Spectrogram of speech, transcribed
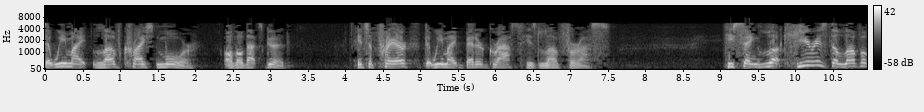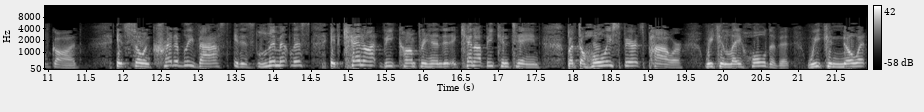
that we might love Christ more, although that's good. It's a prayer that we might better grasp His love for us. He's saying, look, here is the love of God. It's so incredibly vast. It is limitless. It cannot be comprehended. It cannot be contained. But the Holy Spirit's power, we can lay hold of it. We can know it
